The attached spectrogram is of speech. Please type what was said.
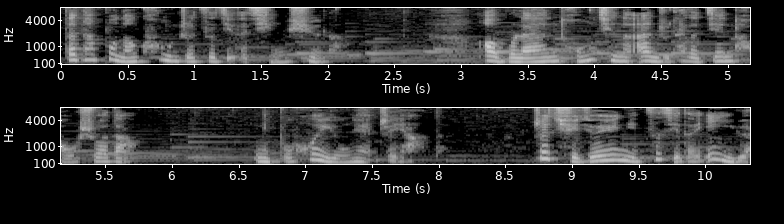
但他不能控制自己的情绪了。奥布莱恩同情地按住他的肩头，说道：“你不会永远这样的，这取决于你自己的意愿。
